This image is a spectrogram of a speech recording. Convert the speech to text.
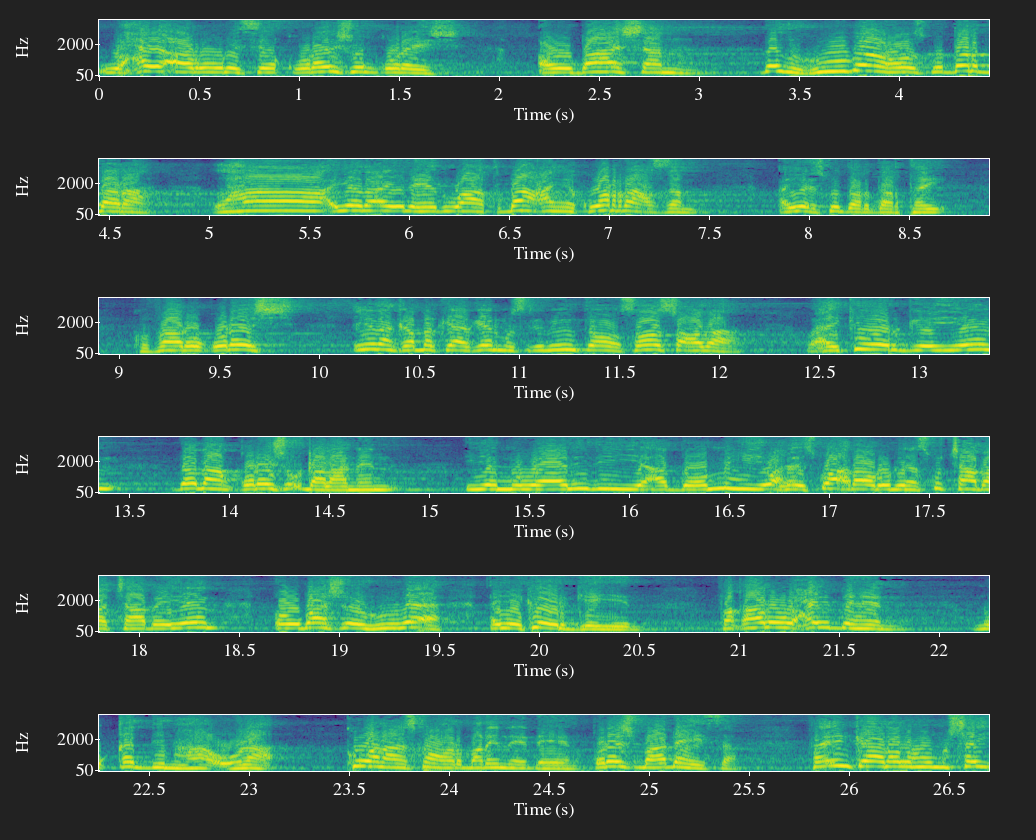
waxay aruurisay qurayshun quraysh awbaashan dad huuba ahoo isku dardara lahaa iyada ay lahayd waa atbaacan iyo kuwa raacsan ayay isku dardartay. Kufaaru quraysh ciidanka markay arkeen muslimiinta oo soo socda waxay ka horgeeyeen dadaan quraysh u dhalanin iyo mawaalidii iyo addoommihii waxbay isku araaruriyeen isku jaabajaabeeyeen awbaasha oo huuba ah ayay ka horgeeyeen. Faqaaluu waxay dhaheen nuqadim haaulaa kuwan aan iska hormarinay dhaheen quraysh baa dhehaysa fa in kaana lahum shay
